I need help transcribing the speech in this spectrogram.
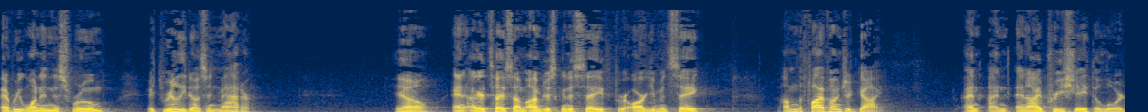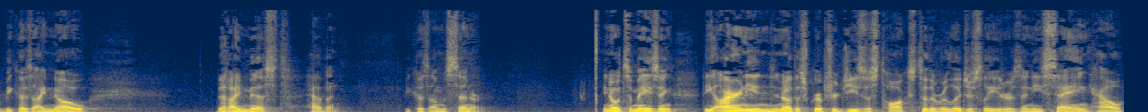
everyone in this room, it really doesn't matter. You know? And I got to tell you something. I'm just going to say, for argument's sake, I'm the 500 guy. And, and, and I appreciate the Lord because I know that I missed heaven because I'm a sinner. You know, it's amazing the irony in another scripture, Jesus talks to the religious leaders and he's saying how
